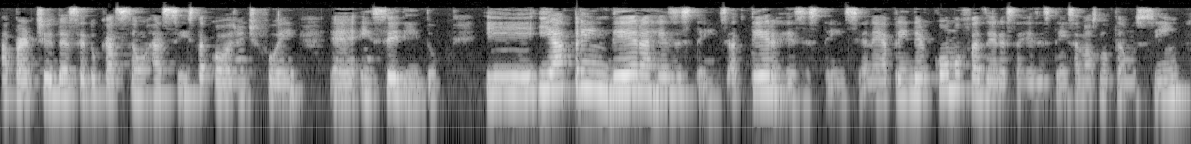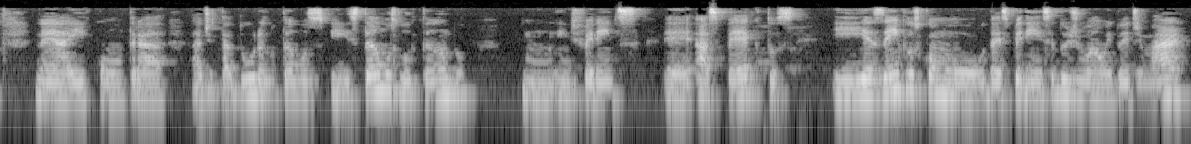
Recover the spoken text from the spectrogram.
a partir dessa educação racista qual a gente foi é, inserido. E, e, aprender a resistência, a ter a resistência, né? Aprender como fazer essa resistência. Nós lutamos sim, né? Aí contra a ditadura, lutamos e estamos lutando em, em diferentes é, aspectos, e exemplos como o da experiência do João e do Edmar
